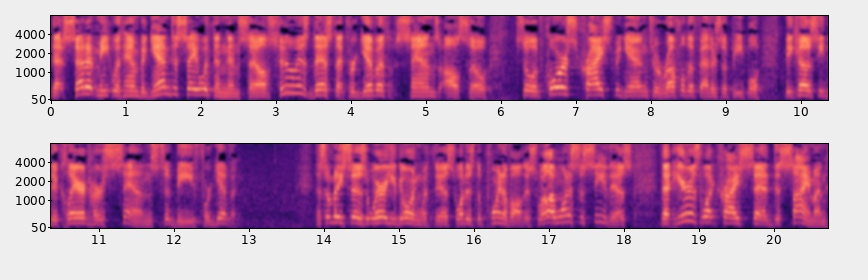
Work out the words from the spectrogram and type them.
that sat at meat with him began to say within themselves, Who is this that forgiveth sins also? So, of course, Christ began to ruffle the feathers of people because he declared her sins to be forgiven. Now, somebody says, Where are you going with this? What is the point of all this? Well, I want us to see this that here is what Christ said to Simon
